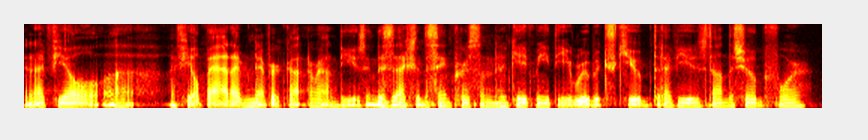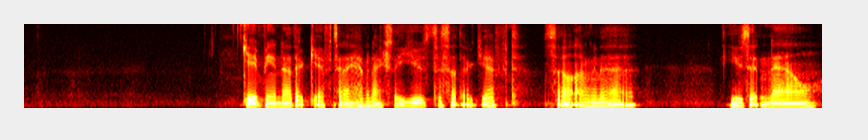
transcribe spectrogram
And I feel, uh, I feel bad. I've never gotten around to using. This is actually the same person who gave me the Rubik's Cube that I've used on the show before. Gave me another gift, and I haven't actually used this other gift. So I'm going to use it now.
